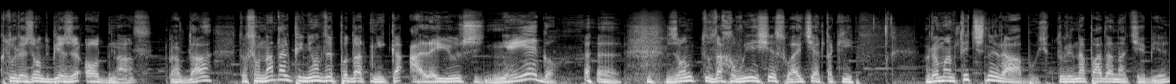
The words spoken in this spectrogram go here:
które rząd bierze od nas, prawda? To są nadal pieniądze podatnika, ale już nie jego. rząd tu zachowuje się, słuchajcie, jak taki romantyczny rabuś, który napada na ciebie,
